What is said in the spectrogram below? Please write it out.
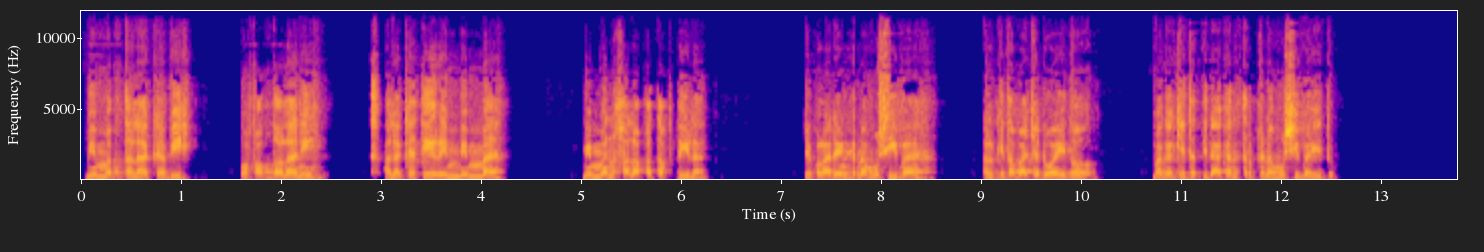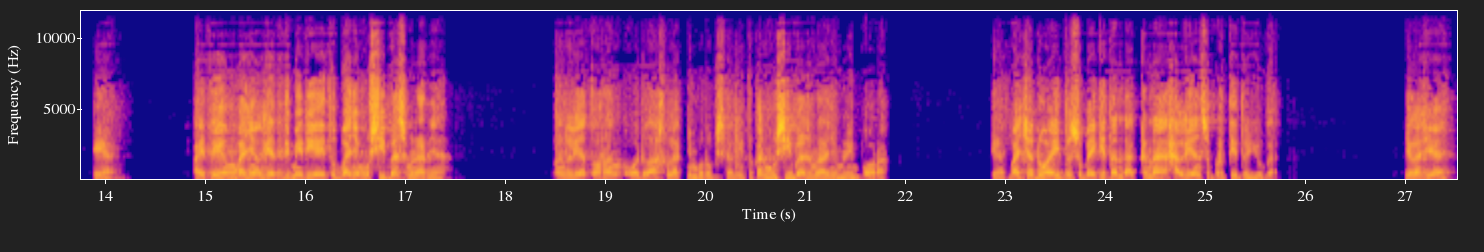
mimma ibtalaka bih wa faddalani ala kathirin mimma mimman khalaqa tafdila. Ya kalau ada yang kena musibah, kalau kita baca doa itu, maka kita tidak akan terkena musibah itu. Iya. Nah, itu yang banyak lihat di media itu banyak musibah sebenarnya. Orang lihat orang, waduh akhlaknya buruk sekali. Itu kan musibah sebenarnya menimpa orang. Ya, baca doa itu supaya kita tidak kena hal yang seperti itu juga. Jelas ya?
